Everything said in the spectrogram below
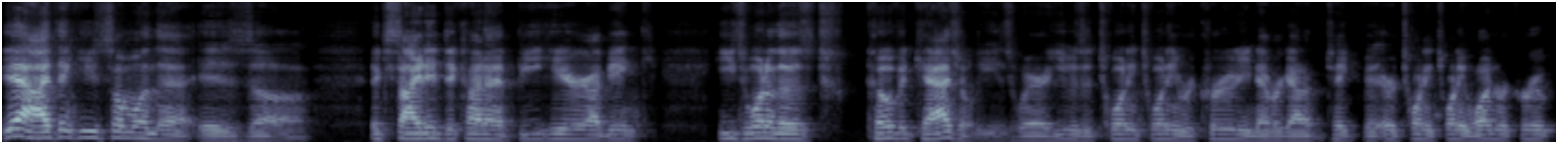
Yeah, I think he's someone that is uh excited to kind of be here. I think he's one of those COVID casualties where he was a 2020 recruit. He never got to take or 2021 recruit,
